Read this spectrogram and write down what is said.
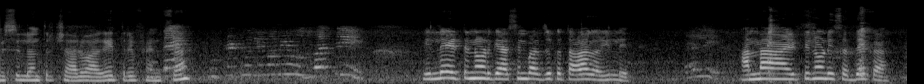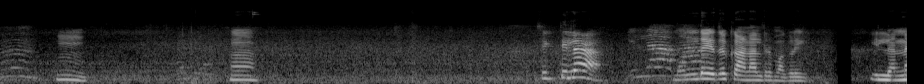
ಬಿಸಿಲು ಅಂತೂ ಚಾಲು ಆಗೈತ್ರಿ ಫ್ರೆಂಡ್ಸ ಇಲ್ಲೇ ಇಟ್ಟು ನೋಡಿ ಗ್ಯಾಸಿನ ಬಾಜುಕ ತಳಗ ಇಲ್ಲಿ. ಅನ್ನ ಇಟ್ಟು ನೋಡಿ ಸದ್ಯಕ್ಕೆ ಹ್ಞೂ ಹ್ಞೂ ಸಿಗ್ತಿಲ್ಲ? ಮುಂದೆ ಇದ್ರೆ ಕಾಣಲ್ರಿ ಮಗಳಿಗೆ. ಇಲ್ಲ ಅನ್ನ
